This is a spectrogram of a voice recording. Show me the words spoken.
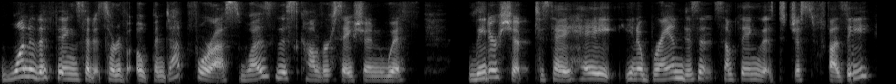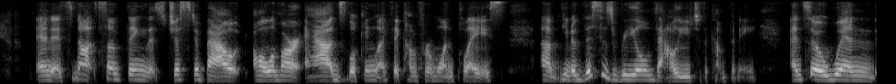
one of the things that it sort of opened up for us was this conversation with leadership to say, hey, you know, brand isn't something that's just fuzzy and it's not something that's just about all of our ads looking like they come from one place. Um, you know, this is real value to the company. And so when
